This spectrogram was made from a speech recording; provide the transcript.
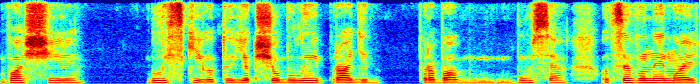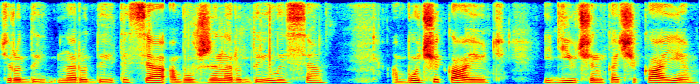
ваші близькі. От якщо були прадід, прабабуся, оце вони мають роди, народитися, або вже народилися, або чекають. І дівчинка чекає,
